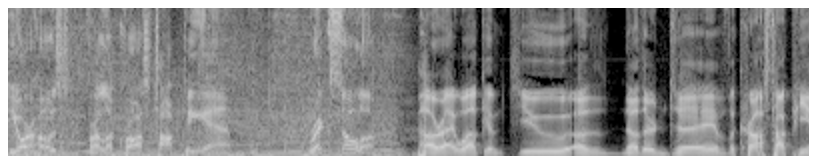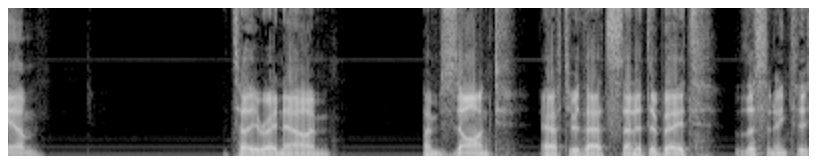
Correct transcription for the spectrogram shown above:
your host for La Crosse Talk PM, Rick Solem. All right, welcome to another day of La Crosse Talk PM. I tell you right now, I'm I'm zonked after that Senate debate, listening to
